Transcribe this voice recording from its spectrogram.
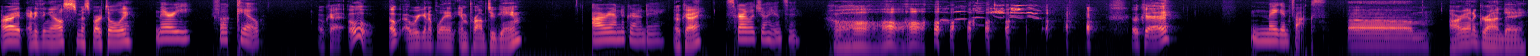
All right. Anything else, Miss Bartoli? Marry, fuck, kill. Okay. Oh, oh are we going to play an impromptu game? Ariana Grande. Okay. Scarlett Johansson. Oh. okay. Megan Fox. Um, Ariana Grande,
